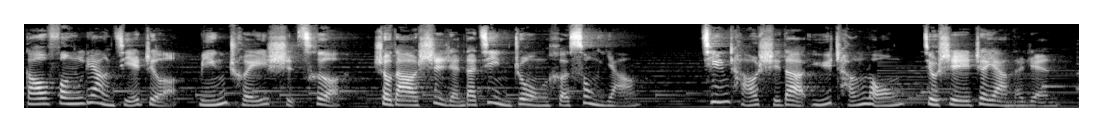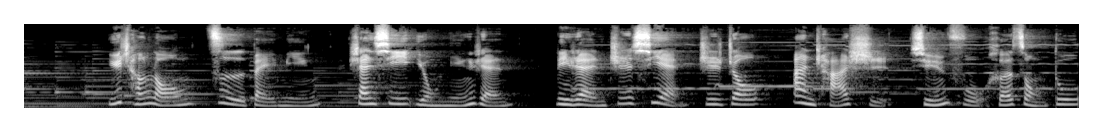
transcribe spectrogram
高风亮节者名垂史册，受到世人的敬重和颂扬。清朝时的于成龙就是这样的人。于成龙字北明，山西永宁人，历任知县、知州、按察使、巡抚和总督、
